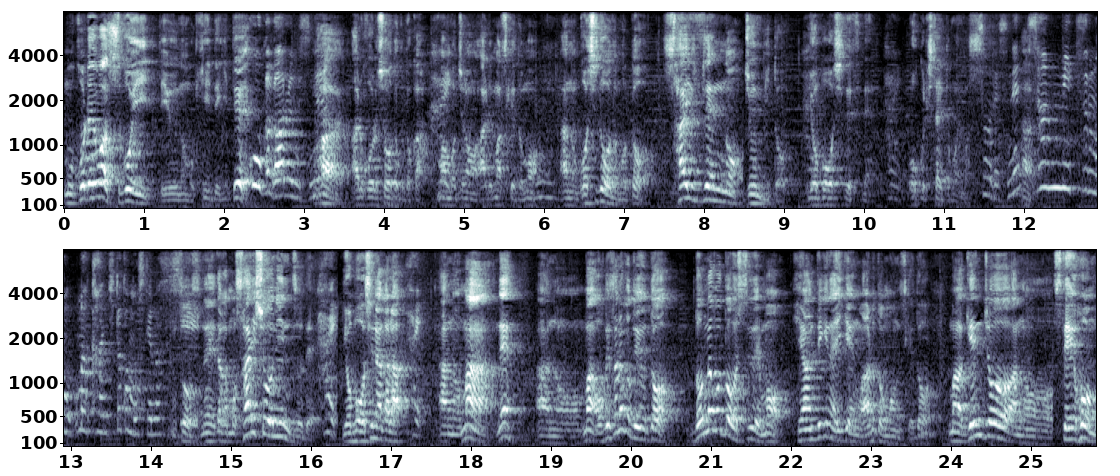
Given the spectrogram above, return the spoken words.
もうこれはすごいっていうのも聞いてきて効果があるんですね。はい、アルコール消毒とか、まあ、はいもちろんありますけども、あのご指導のもと最善の準備と予防してですね、お送りしたいと思います。そうですね。はい。三密もまあ換気とかもしてますし。そうです。ね。だからもう最小人数ではい。予防しながら、はい。あのまあねあのまあ大げさなこと言うとどんなことをしてでも批判的な意見はあると思うんですけど、まあ現状あのステイホーム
